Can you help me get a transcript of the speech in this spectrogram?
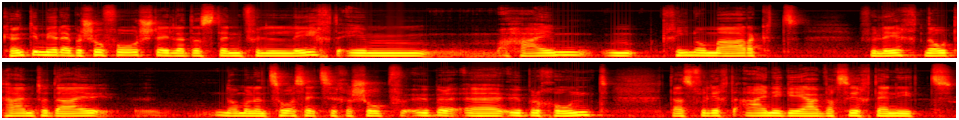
könnte ich mir eben schon vorstellen, dass dann vielleicht im Heimkinomarkt vielleicht No Time to Die äh, nochmal einen zusätzlichen Schopf über, äh, überkommt, dass vielleicht einige einfach sich dann nicht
